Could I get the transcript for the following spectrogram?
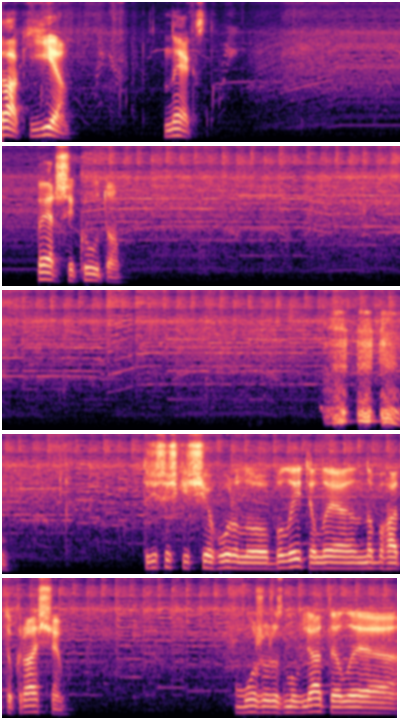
Так, є. Next. Перший круто. Трішечки ще горло болить, але набагато краще. Можу розмовляти, але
